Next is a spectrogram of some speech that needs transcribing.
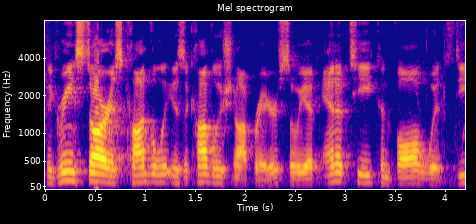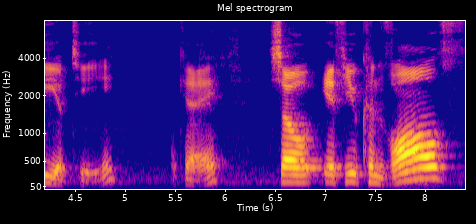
the green star is, is a convolution operator, so we have n of t convolved with d of t. Okay, so if you convolve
